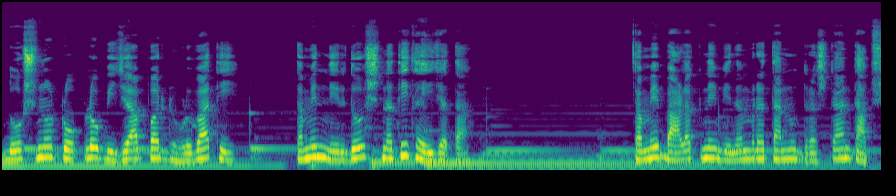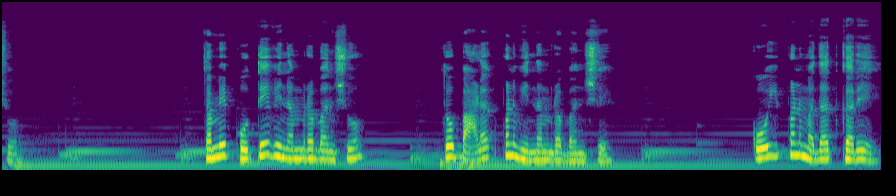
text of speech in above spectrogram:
દોષનો ટોપલો બીજા પર ઢોળવાથી તમે નિર્દોષ નથી થઈ જતા. તમે બાળકને વિનમ્રતાનું દ્રષ્ટાંત આપશો. તમે પોતે વિનમ્ર બનશો તો બાળક પણ વિનમ્ર બનશે. કોઈ પણ મદદ કરે,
